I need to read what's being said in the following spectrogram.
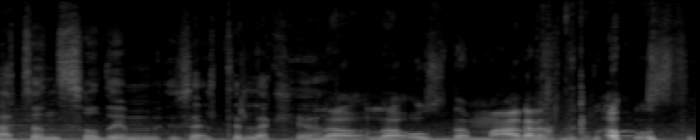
ما تنصدم إذا قلت لك يا لا لا أصدم مع رغد لا أصدم.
